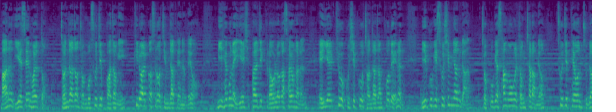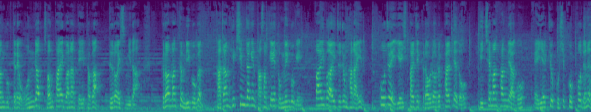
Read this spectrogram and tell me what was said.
많은 ESM 활동, 전자전 정보 수집 과정이 필요할 것으로 짐작되는데요. 미 해군의 EA-18G 그라울러가 사용하는 ALQ-99 전자전 포대에는 미국이 수십 년간 적국의 상공을 정찰하며 수집해온 주변국들의 온갖 전파에 관한 데이터가 들어 있습니다. 그런 만큼 미국은 가장 핵심적인 다섯 개의 동맹국인 Five Eyes 중 하나인 호주의 EA-18G Growler를 팔 때도 기체만 판매하고 ALQ-99 pod는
